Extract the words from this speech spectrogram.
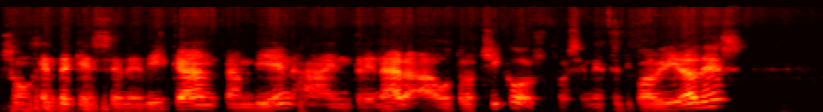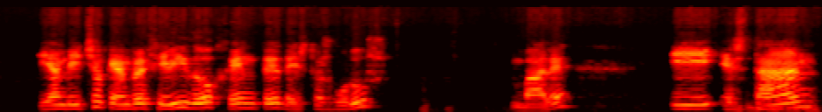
son gente que se dedican también a entrenar a otros chicos, pues en este tipo de habilidades, y han dicho que han recibido gente de estos gurús, ¿vale? Y están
